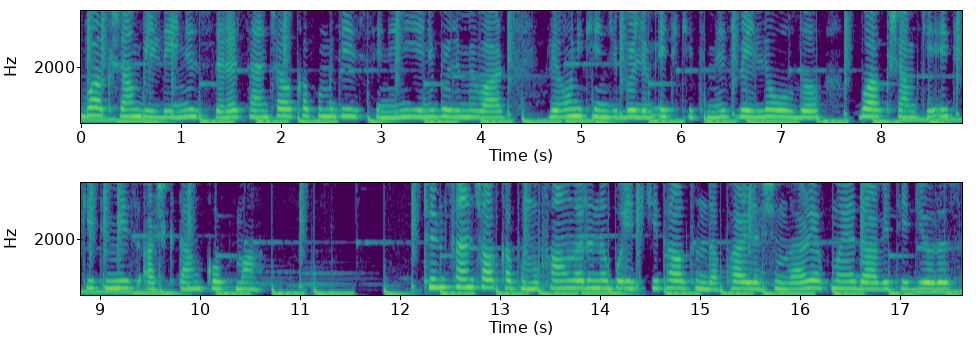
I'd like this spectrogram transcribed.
Bu akşam bildiğiniz üzere Sen Çal Kapımı dizisinin yeni bölümü var ve 12. bölüm etiketimiz belli oldu. Bu akşamki etiketimiz aşktan kopma. Tüm Sen Çal Kapımı fanlarını bu etiket altında paylaşımlar yapmaya davet ediyoruz.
